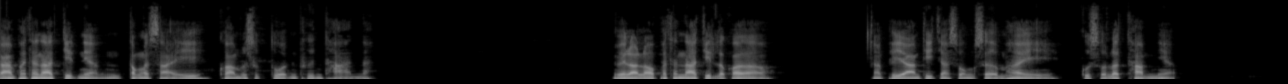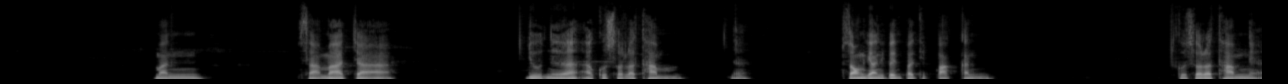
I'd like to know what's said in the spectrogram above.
การพัฒนาจิตเนี่ยต้องอาศัยความรู้สึกตัวเป็นพื้นฐานนะเวลาเราพัฒนาจิตแล้วก็พยายามที่จะส่งเสริมให้กุศลธรรมเนี่ย มันสามารถจะอยู่เหนืออกุศลธรรมนะสองอย่างนี้เป็นปฏิปักษ์กัน กุศลธรรมเนี่ย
